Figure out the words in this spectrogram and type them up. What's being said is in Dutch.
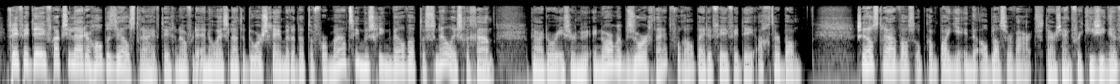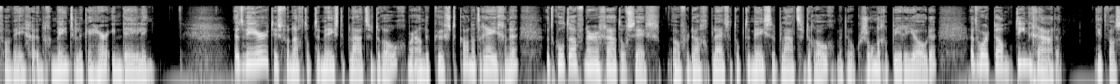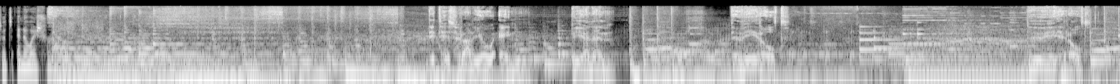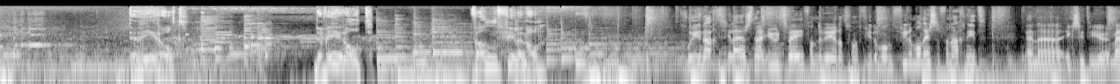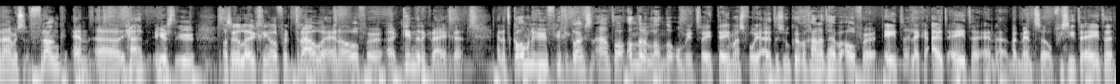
VVD-fractieleider Halbe Zelstra heeft tegenover de NOS laten doorschemeren dat de formatie misschien wel wat te snel is gegaan. Daardoor is er nu enorme bezorgdheid, vooral bij de VVD-achterban. Zelstra was op campagne in de Alblasserwaard. Daar zijn verkiezingen vanwege een gemeentelijke herindeling. Het weer, het is vannacht op de meeste plaatsen droog, maar aan de kust kan het regenen. Het koelt af naar een graad of zes. Overdag blijft het op de meeste plaatsen droog, met ook zonnige perioden. Het wordt dan 10 graden. Dit was het NOS Journaal. Dit is Radio 1. BNN. De wereld. De wereld. De wereld. De wereld van Filemon. Goedenacht, je luistert naar uur 2 van de wereld van Filemon. Filemon is er vannacht niet. En uh, ik zit hier, mijn naam is Frank. En uh, ja, het eerste uur was heel leuk, ging over trouwen en over uh, kinderen krijgen. En het komende uur vlieg ik langs een aantal andere landen om weer twee thema's voor je uit te zoeken. We gaan het hebben over eten, lekker uiteten en bij mensen op visite eten.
